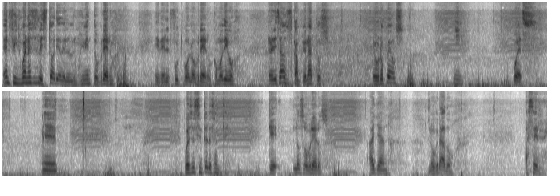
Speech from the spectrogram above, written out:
En fin, bueno, esa es la historia del movimiento obrero y del fútbol obrero. Como digo, realizaron sus campeonatos europeos y pues eh, pues es interesante que los obreros hayan logrado hacer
